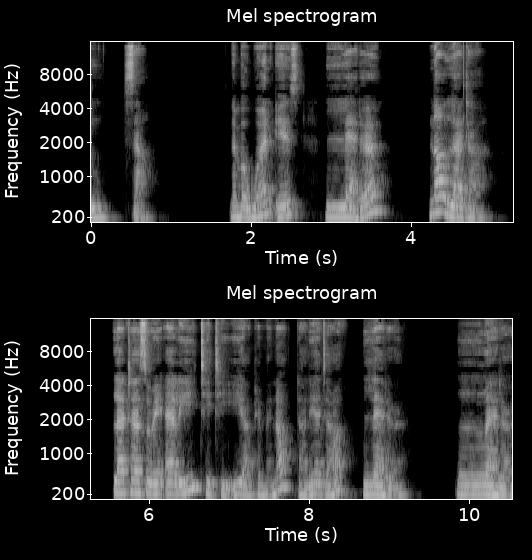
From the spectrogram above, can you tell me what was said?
l sound number 1 is letter not letter letter ဆိုရင် L E T T E อ่ะဖြစ်မယ်เนาะဒါလေးကကျတော့ letter letter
